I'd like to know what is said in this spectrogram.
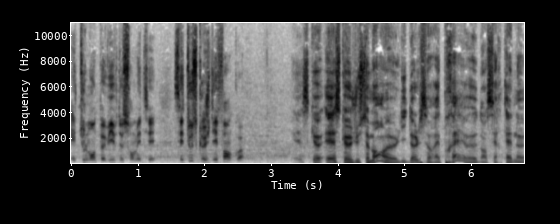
et tout le monde peut vivre de son métier. C'est tout ce que je défends, quoi. Est-ce que, justement euh, Lidl serait prêt euh, dans certaines,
